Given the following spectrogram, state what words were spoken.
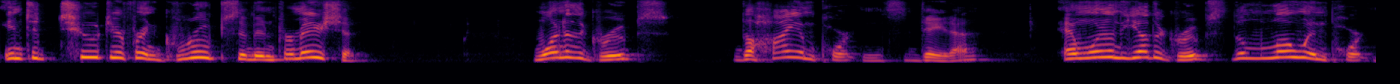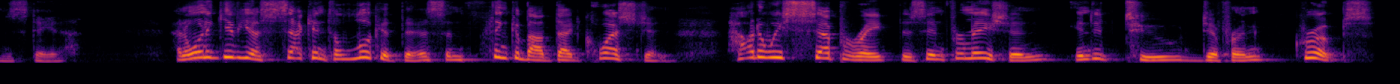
into two different groups of information? One of the groups, the high importance data, and one of the other groups, the low importance data. And I want to give you a second to look at this and think about that question. How do we separate this information into two different groups?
